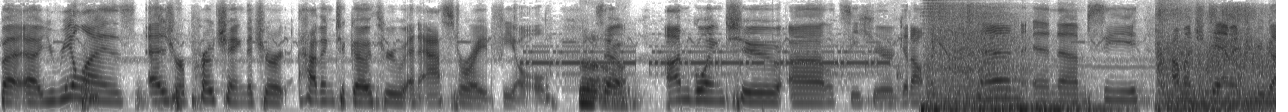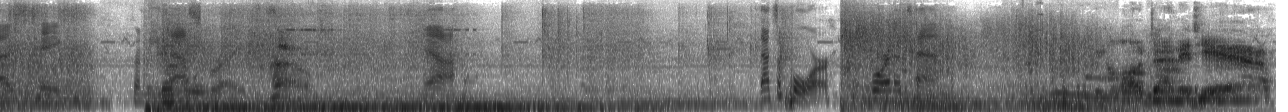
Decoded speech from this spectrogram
but uh, you realize as you're approaching that you're having to go through an asteroid field. Uh, So I'm going to uh, let's see here, get out my D10 and um, see how much damage you guys take from these Uh-oh. asteroids. Oh. Yeah. That's a four. Four and a ten. A lot of damage here.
